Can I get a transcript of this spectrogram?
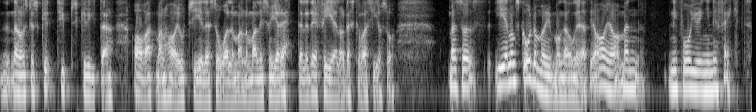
när de ska skry, typ skryta av att man har gjort si eller så, eller man, man liksom gör rätt eller det är fel och det ska vara si och så. Men så genomskådar man ju många gånger att ja, ja, men ni får ju ingen effekt.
